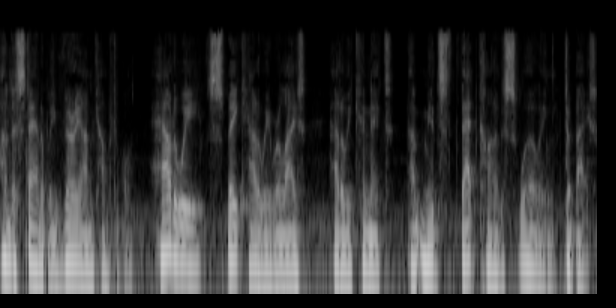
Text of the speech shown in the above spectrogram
understandably very uncomfortable. How do we speak? How do we relate? How do we connect amidst that kind of swirling debate?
